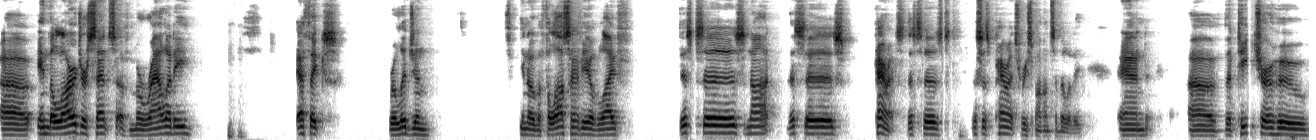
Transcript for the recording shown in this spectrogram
uh, in the larger sense of morality, mm-hmm. ethics, religion, you know, the philosophy of life, this is not this is parents. This is this is parents' responsibility, and uh, the teacher who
